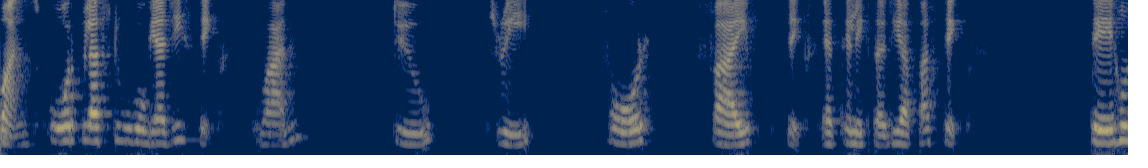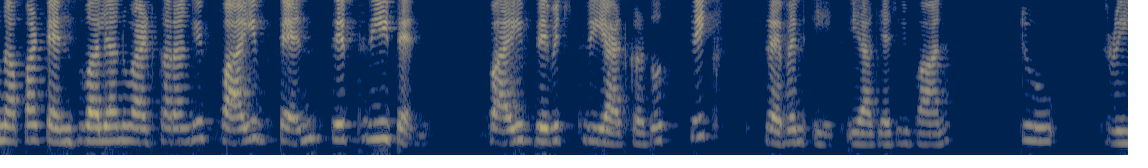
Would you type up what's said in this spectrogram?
ਵਨਸ 4 2 ਹੋ ਗਿਆ ਜੀ 6 1 2 3 4 5 6 ਇੱਥੇ ਲਿਖਤਾ ਜੀ ਆਪਾਂ 6 ਤੇ ਹੁਣ ਆਪਾਂ 10s ਵਾਲਿਆਂ ਨੂੰ ਐਡ ਕਰਾਂਗੇ 5 10s ਤੇ 3 10s 5 ਦੇ ਵਿੱਚ 3 ਐਡ ਕਰ ਦੋ 6 7 8 ਇਹ ਆ ਗਿਆ ਜੀ 1 2 3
